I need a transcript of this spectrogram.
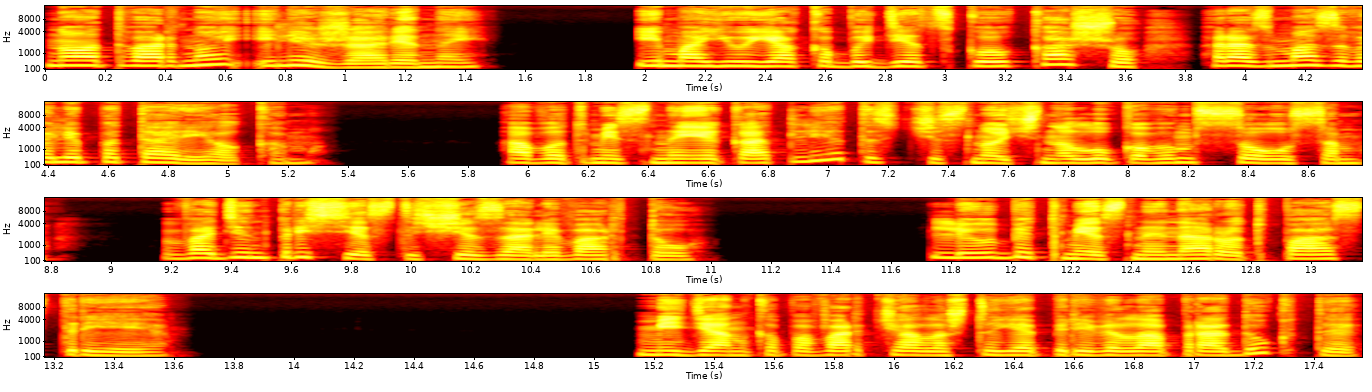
но отварной или жареный. И мою якобы детскую кашу размазывали по тарелкам. А вот мясные котлеты с чесночно-луковым соусом в один присест исчезали во рту. Любит местный народ поострее. Медянка поворчала, что я перевела продукты,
